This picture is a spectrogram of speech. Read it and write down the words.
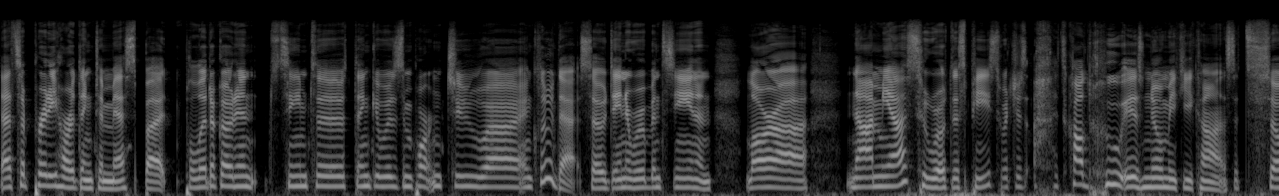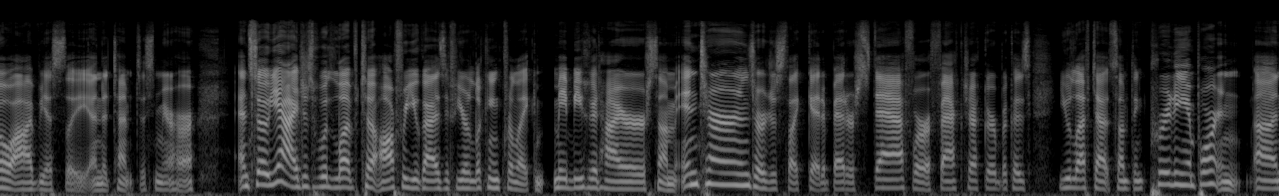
That's a pretty hard thing to miss, but Politico didn't seem to think it was important to uh, include that. So Dana Rubinstein and Laura Nahmias, who wrote this piece, which is it's called "Who is Nomiki Konst." It's so obviously an attempt to smear her. And so, yeah, I just would love to offer you guys if you're looking for like maybe you could hire some interns or just like get a better staff or a fact checker because you left out something pretty important. Uh,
